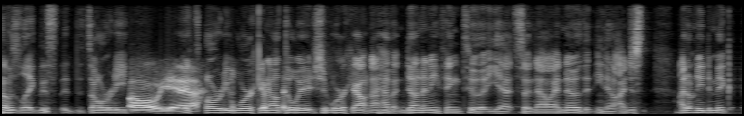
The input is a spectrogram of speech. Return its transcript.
I was like, "This, it's already, oh yeah, it's already working out the way it should work out, and I haven't done anything to it yet. So now I know that you know, I just, I don't need to make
